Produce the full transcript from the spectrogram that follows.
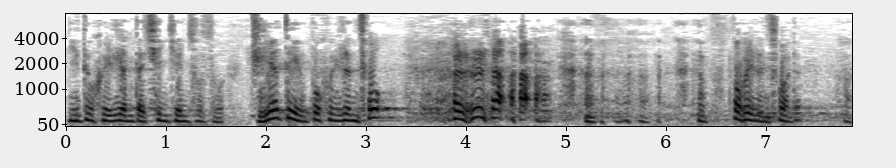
你都会认得清清楚楚，绝对不会认错，是不是？不会认错的。啊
